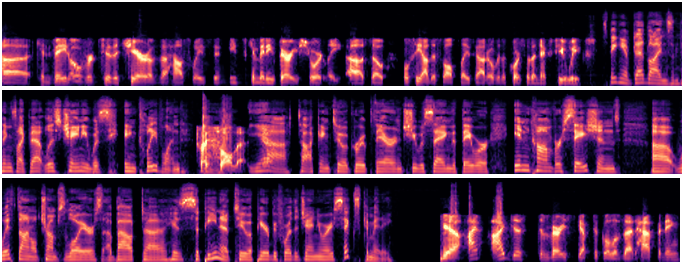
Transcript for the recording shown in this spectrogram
uh, conveyed over to the chair of the House Ways and Means Committee very shortly. Uh, so we'll see how this all plays out over the course of the next few weeks. Speaking of deadlines and things like that, Liz Cheney was in Cleveland. I uh, saw that. Yeah, yeah, talking to a group there, and she was saying that they were in conversations uh, with Donald Trump's lawyers about uh, his subpoena to appear before the January 6th committee. Yeah, I, I just am very skeptical of that happening.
